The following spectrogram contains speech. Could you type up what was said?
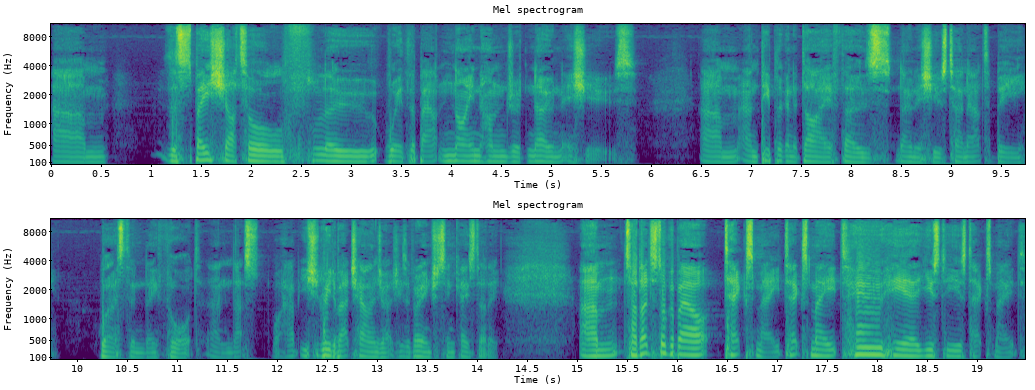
Um, the space shuttle flew with about 900 known issues. Um, and people are going to die if those known issues turn out to be worse than they thought. And that's what happened. You should read about Challenger, actually. It's a very interesting case study. Um, so I'd like to talk about TextMate. TextMate, who here used to use TextMate?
